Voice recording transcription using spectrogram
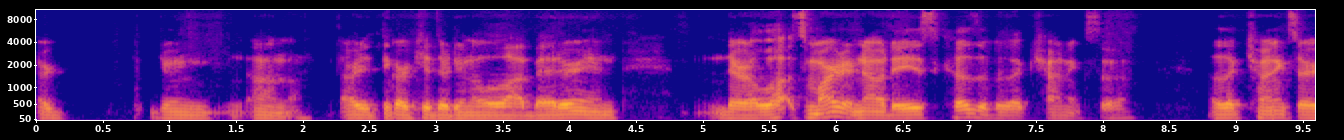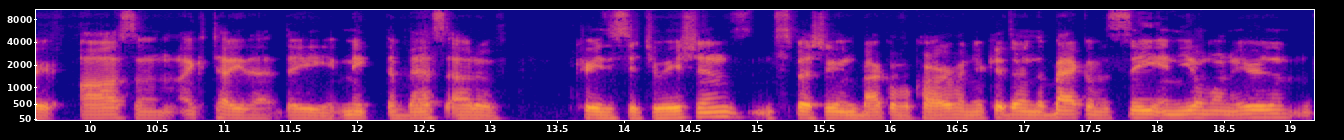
are doing. I. I think our kids are doing a lot better, and they're a lot smarter nowadays because of electronics. So electronics are awesome. I can tell you that they make the best out of crazy situations, especially in back of a car when your kids are in the back of a seat and you don't want to hear them.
